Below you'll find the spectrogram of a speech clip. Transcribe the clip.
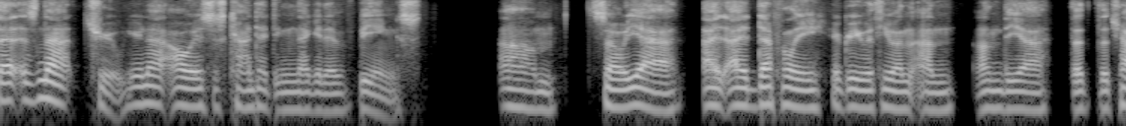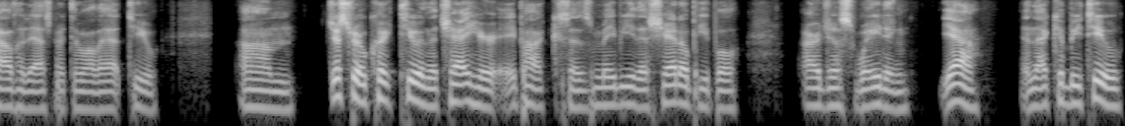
that is not true. You're not always just contacting negative beings. Um, so yeah, I, I definitely agree with you on on on the uh the, the childhood aspect of all that too. Um, just real quick too in the chat here, Apoc says maybe the shadow people are just waiting. Yeah, and that could be too.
